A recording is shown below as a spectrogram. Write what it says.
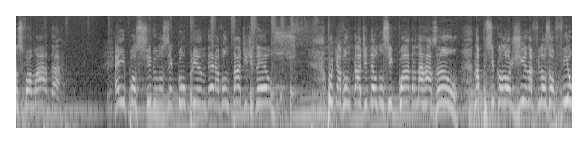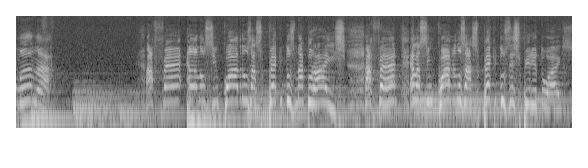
transformada, é impossível você compreender a vontade de Deus. Porque a vontade de Deus não se enquadra na razão, na psicologia, na filosofia humana. A fé, ela não se enquadra nos aspectos naturais. A fé, ela se enquadra nos aspectos espirituais.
